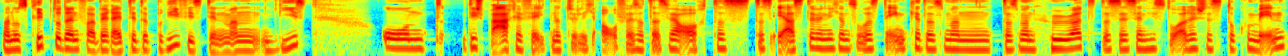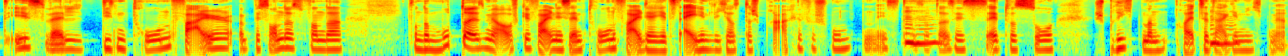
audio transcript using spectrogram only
Manuskript oder ein vorbereiteter Brief ist, den man liest. Und die Sprache fällt natürlich auf. Also das wäre auch das, das Erste, wenn ich an sowas denke, dass man, dass man hört, dass es ein historisches Dokument ist, weil diesen Tonfall, besonders von der von der Mutter ist mir aufgefallen, ist ein Tonfall, der jetzt eigentlich aus der Sprache verschwunden ist. Also mhm. Also das ist etwas so, spricht man heutzutage mhm. nicht mehr.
